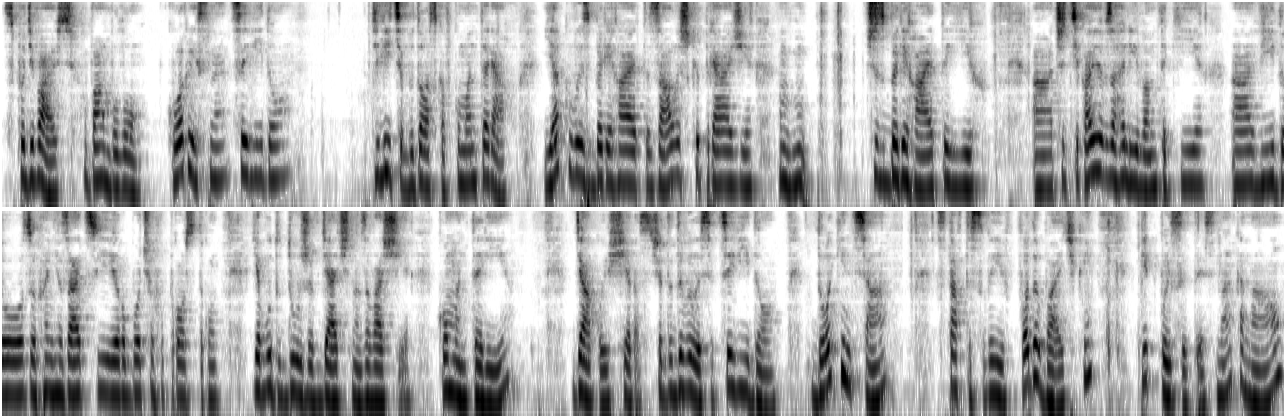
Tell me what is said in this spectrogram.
Сподіваюсь, вам було корисне це відео. Діліться, будь ласка, в коментарях, як ви зберігаєте залишки пряжі, чи зберігаєте їх, чи цікаві взагалі вам такі відео з організації робочого простору. Я буду дуже вдячна за ваші коментарі. Дякую ще раз, що додивилися це відео до кінця. Ставте свої вподобайки, підписуйтесь на канал.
